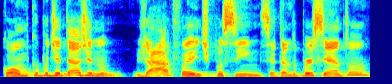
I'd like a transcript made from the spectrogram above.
como que eu podia ter agido. Já foi, tipo assim, 70%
